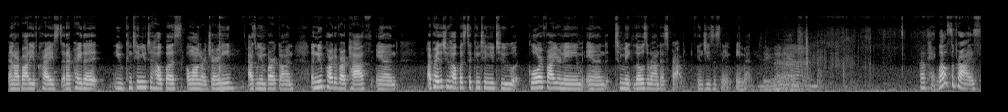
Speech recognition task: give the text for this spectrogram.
and our body of Christ. And I pray that you continue to help us along our journey as we embark on a new part of our path. And I pray that you help us to continue to glorify your name and to make those around us proud. In Jesus' name, amen. Amen. Okay, well, surprise.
